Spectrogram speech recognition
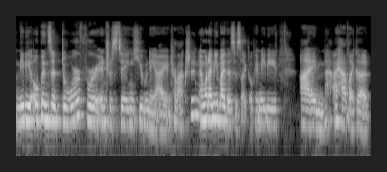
maybe opens a door for interesting human AI interaction. And what I mean by this is like, okay, maybe I'm I have like a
